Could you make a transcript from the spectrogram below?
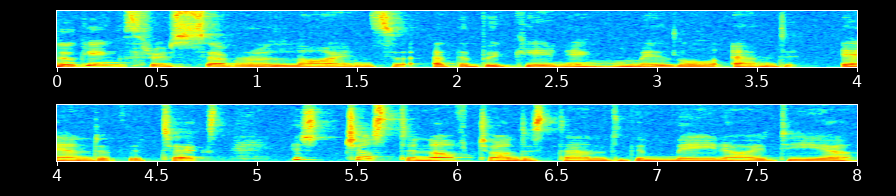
Looking through several lines at the beginning, middle, and end of the text is just enough to understand the main idea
